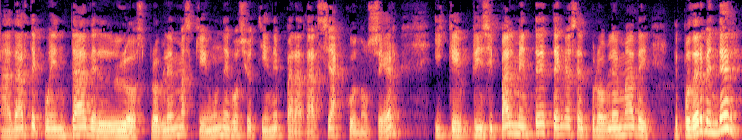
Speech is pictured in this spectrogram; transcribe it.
a darte cuenta de los problemas que un negocio tiene para darse a conocer y que principalmente tengas el problema de, poder vender,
